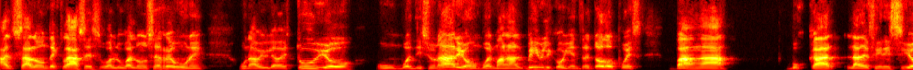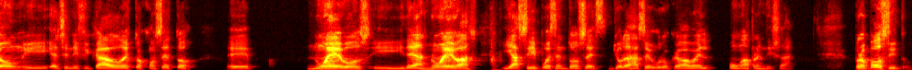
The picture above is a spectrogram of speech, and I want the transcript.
al salón de clases o al lugar donde se reúne una Biblia de estudio, un buen diccionario, un buen manual bíblico y entre todos pues van a buscar la definición y el significado de estos conceptos eh, nuevos y ideas nuevas y así pues entonces yo les aseguro que va a haber un aprendizaje. Propósito.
